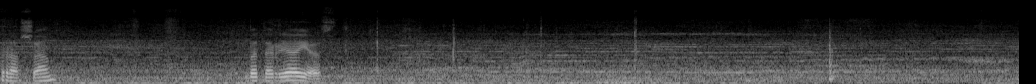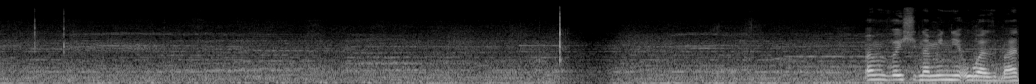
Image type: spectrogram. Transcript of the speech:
proszę. Bateria jest Mamy wejście na mini USB,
